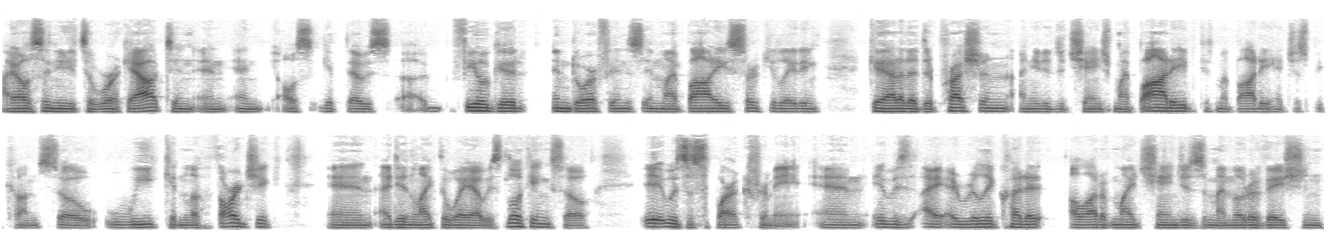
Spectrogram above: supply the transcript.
I also needed to work out and and and also get those uh, feel good endorphins in my body circulating, get out of the depression. I needed to change my body because my body had just become so weak and lethargic, and I didn't like the way I was looking. So it was a spark for me, and it was I, I really credit a lot of my changes and my motivation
